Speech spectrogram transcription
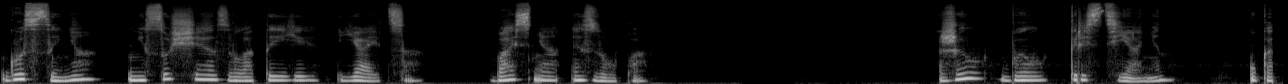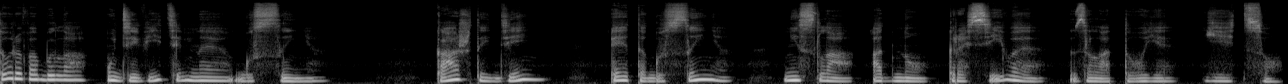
Гусыня, несущая золотые яйца. Басня Эзопа. Жил-был крестьянин, у которого была удивительная гусыня. Каждый день эта гусыня несла одно красивое золотое яйцо.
